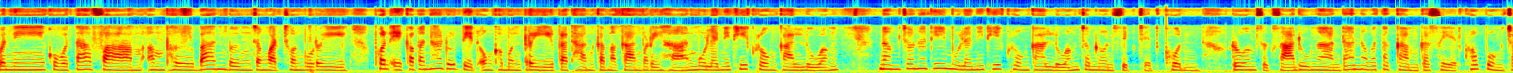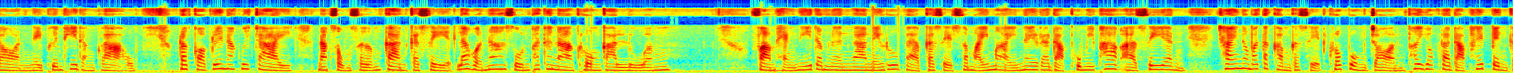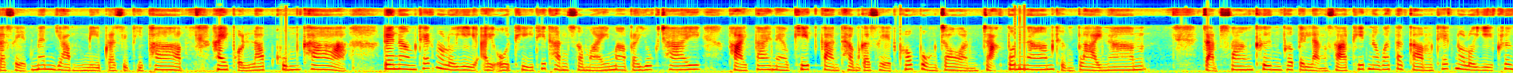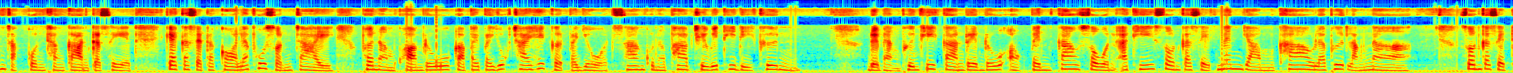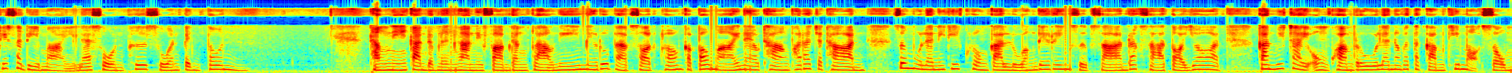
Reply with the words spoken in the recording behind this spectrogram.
วันนี้โควต้าฟาร์มอำเภอบ้านบึง จังหวัดชนบุรีพลเอกกัปนารุดิตองคมนตรี ประธานกรรมการบริหารมูลนิธิโครงการหลวงนำเจ้าหน้าที่มูลนิธิโครงการหลวงจำนวน 17 คนร่วมศึกษาดูงานด้านนวัตกรรมเกษตร ครบวงจรในพื้นที่ดังกล่าว ประกอบด้วยนักวิจัย นักส่งเสริมการเกษตร และหัวหน้าศูนย์พัฒนาโครงการหลวง ฟาร์มแห่งนี้ดำเนินงานในรูปแบบเกษตรสมัยใหม่ในระดับภูมิภาคอาเซียน ใช้นวัตกรรมเกษตรครบวงจร เพื่อยกระดับให้เป็นเกษตรแม่นยำมีประสิทธิภาพ ให้ผลลัพธ์คุ้มค่า โดยนำเทคโนโลยี IoT ที่ทันสมัยมาประยุกต์ใช้ ภายใต้แนวคิดการทำเกษตรครบวงจร จากต้นน้ำถึงปลายน้ำ จัดสร้างขึ้นเพื่อเป็นแหล่งสาธิตนวัตกรรม เทคโนโลยีเครื่องจักรกลทางการเกษตร แก่เกษตรกรและผู้สนใจ เพื่อนำความรู้กลับไปประยุกต์ใช้ให้เกิดประโยชน์ สร้างคุณภาพชีวิตที่ดีขึ้นโดยแบ่งพื้นที่การเรียนรู้ออกเป็น 9 โซน อาทิโซนเกษตรแม่นยำข้าวและพืชหลังนา โซนเกษตรทฤษฎีใหม่ และโซนพืชสวนเป็นต้น ทั้งนี้การดำเนินงานในฟาร์มดังกล่าวนี้ มีรูปแบบสอดคล้องกับเป้าหมายแนวทางพระราชทาน ซึ่งมูลนิธิโครงการหลวงได้เร่งสืบสารรักษาต่อยอด การวิจัยองค์ความรู้และนวัตกรรมที่เหมาะสม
